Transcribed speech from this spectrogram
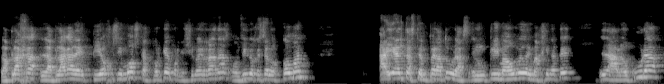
la plaga, la plaga de piojos y moscas. ¿Por qué? Porque si no hay ranas anfibios que se los coman, hay altas temperaturas en un clima húmedo. Imagínate la locura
